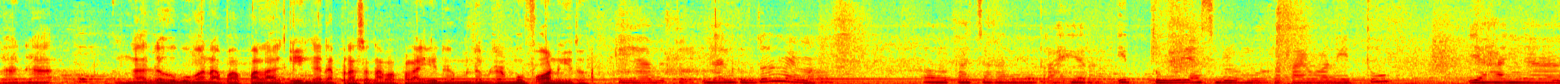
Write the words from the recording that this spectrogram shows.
nggak ada nggak ada hubungan apa apa lagi nggak ada perasaan apa apa lagi dan benar-benar move on gitu Iya betul. Dan kebetulan memang eh, pacaran yang terakhir itu yang sebelum gue ke Taiwan itu ya hanya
